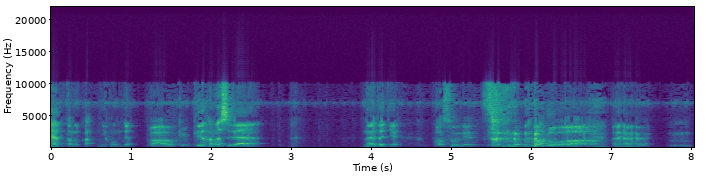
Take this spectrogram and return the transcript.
流行ったのか日本で。っああオッケーオッていう話で何やったっけ？あそうね。マロは はいはいはい。うん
